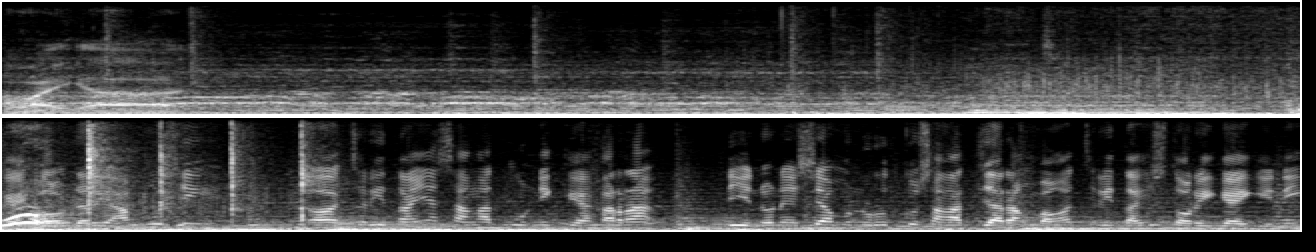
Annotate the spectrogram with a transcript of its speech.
Oh my god. Oke, kalau dari aku sih eh, ceritanya sangat unik ya karena di Indonesia menurutku sangat jarang banget cerita histori kayak gini.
